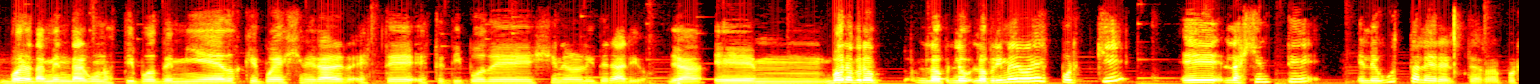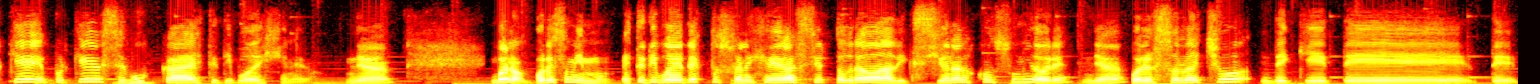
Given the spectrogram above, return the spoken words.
bueno, también de algunos tipos de miedos que puede generar este, este tipo de género literario. ¿ya? Em, bueno, pero lo, primero es por qué eh, la gente le gusta leer el terror? ¿Por qué, ¿Por qué, se busca este tipo de género? ¿Ya? Bueno, por eso mismo, este tipo de textos suelen generar cierto grado de adicción a los consumidores, ¿ya? Por el solo hecho de que te,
